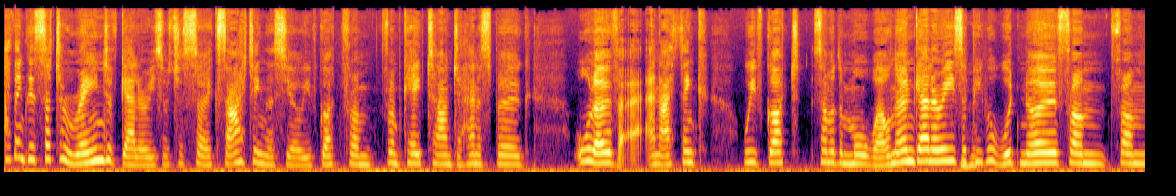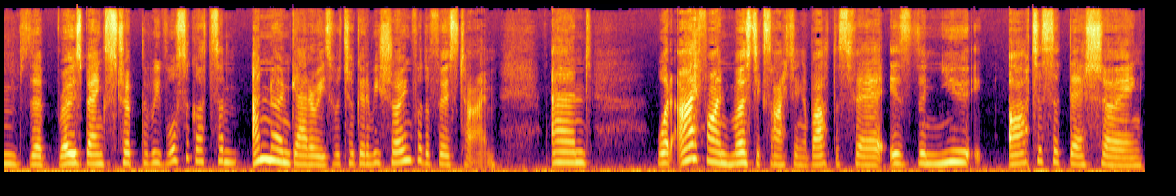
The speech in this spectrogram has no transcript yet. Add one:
I think there's such a range of galleries which are so exciting this year. We've got from, from Cape Town, Johannesburg, all over. And I think we've got some of the more well-known galleries mm-hmm. that people would know from, from the Rosebank strip, but we've also got some unknown galleries which are going to be showing for the first time. And what I find most exciting about this fair is the new artists that they're showing,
